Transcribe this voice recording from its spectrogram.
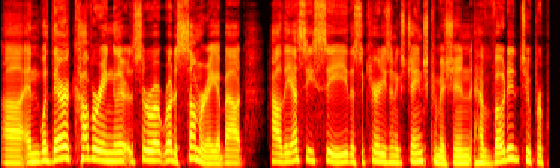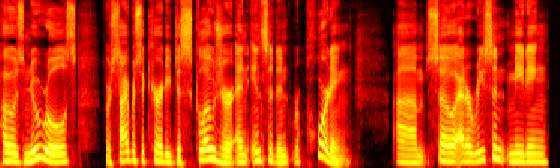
Uh, and what they're covering, they sort of wrote a summary about how the SEC, the Securities and Exchange Commission, have voted to propose new rules for cybersecurity disclosure and incident reporting. Um, so, at a recent meeting,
